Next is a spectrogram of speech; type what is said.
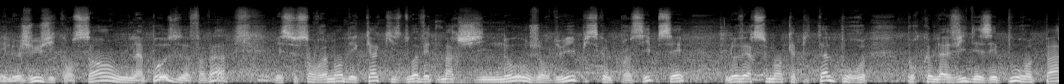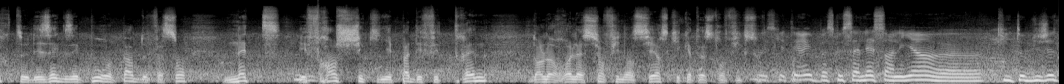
le juge y consent ou l'impose. Enfin voilà. Mais ce sont vraiment des cas qui doivent être marginaux aujourd'hui, puisque le principe, c'est le versement capital pour, pour que la vie des époux reparte, des ex-époux repartent de façon nette et franche et qu'il n'y ait pas d'effet de traîne dans leurs relations financières, ce qui est catastrophique. Oui, ce qui est terrible, parce que ça laisse un lien euh, qui est obligé de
